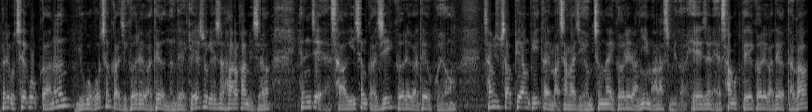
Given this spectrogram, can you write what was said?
그리고 최고가는 6억 5천까지 거래가 되었는데 계속해서 하락하면서 현재 4억 2천까지 거래가 되었고요. 34평 B타입 마찬가지 엄청나게 거래량이 많았습니다. 예전에 3억대에 거래가 되었다가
